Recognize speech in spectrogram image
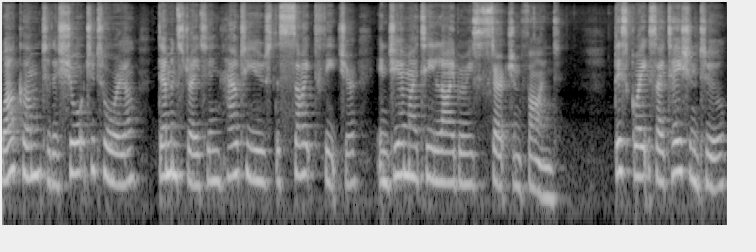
Welcome to this short tutorial demonstrating how to use the Cite feature in GMIT Libraries Search and Find. This great citation tool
